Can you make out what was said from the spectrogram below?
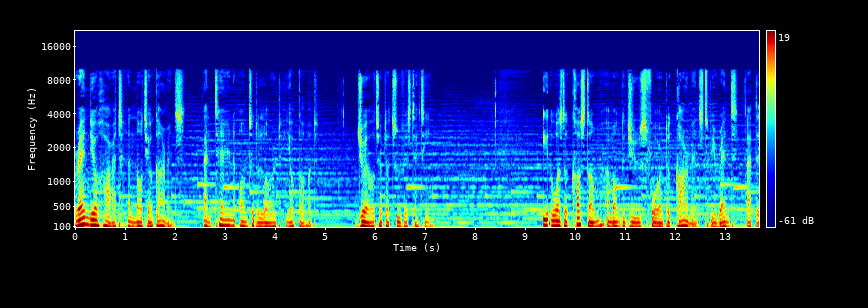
Rend your heart and not your garments, and turn unto the Lord your God. Joel chapter 2, verse 13. It was the custom among the Jews for the garments to be rent at the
